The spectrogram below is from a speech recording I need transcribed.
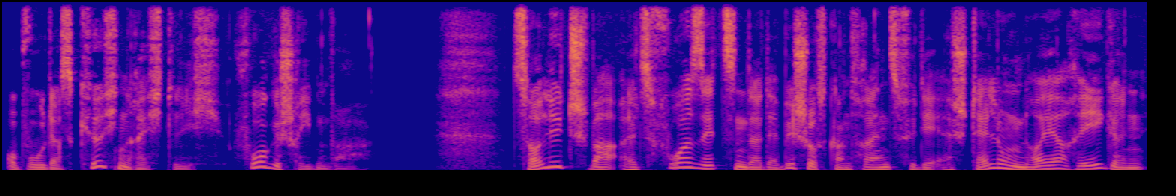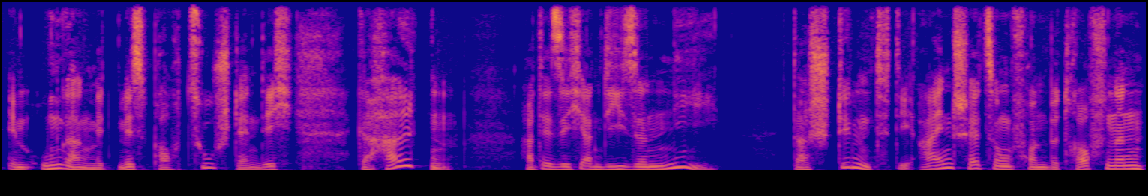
obwohl das kirchenrechtlich vorgeschrieben war. Zollitsch war als Vorsitzender der Bischofskonferenz für die Erstellung neuer Regeln im Umgang mit Missbrauch zuständig, gehalten hat er sich an diese nie. Da stimmt die Einschätzung von Betroffenen,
